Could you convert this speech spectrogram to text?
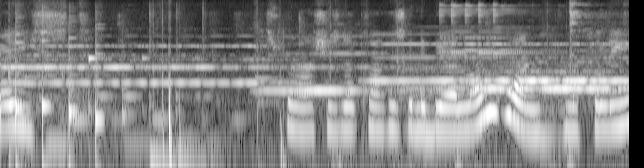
waste. This one actually looks like it's going to be a long one, luckily.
